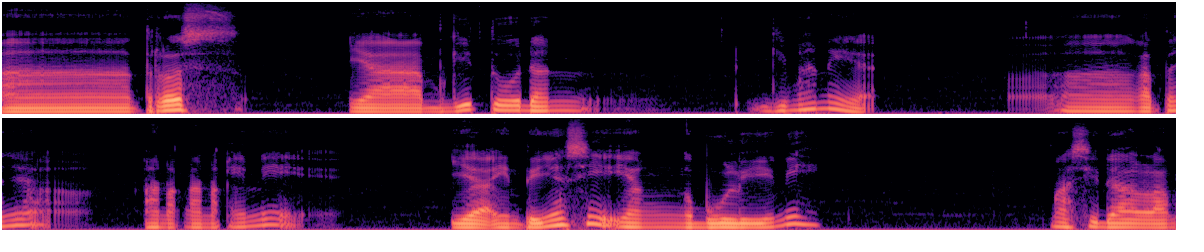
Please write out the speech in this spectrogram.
Uh, terus ya begitu dan gimana ya uh, katanya anak-anak ini ya intinya sih yang ngebully ini masih dalam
